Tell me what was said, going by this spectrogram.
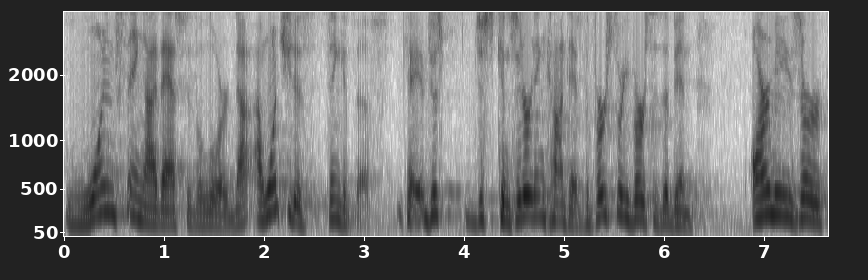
One thing I've asked of the Lord. Now, I want you to think of this, okay? Just, just consider it in context. The first three verses have been armies are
